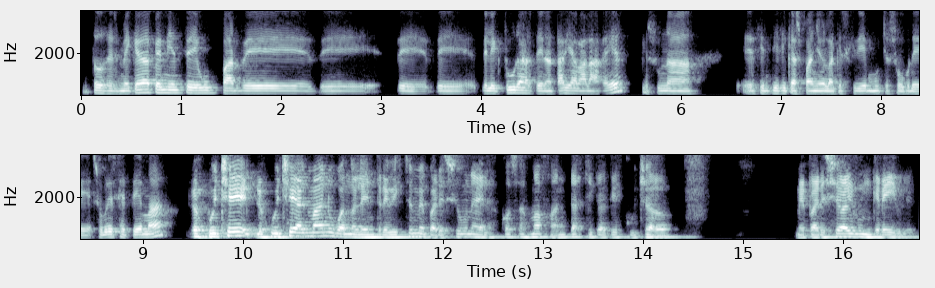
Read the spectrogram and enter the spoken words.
Entonces, me queda pendiente un par de, de lecturas de Natalia Balaguer, que es una eh, científica española que escribe mucho sobre, sobre ese tema. Lo escuché, lo escuché al Manu cuando le entrevisté y me pareció una de las cosas más fantásticas que he escuchado. Me pareció algo increíble.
